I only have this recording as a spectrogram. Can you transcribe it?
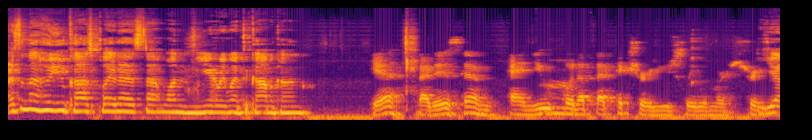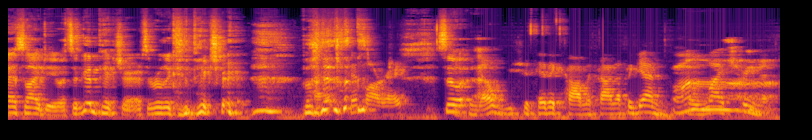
Isn't that who you cosplayed as that one year we went to Comic Con? Yeah, that is him. And you put up that picture usually when we're streaming. Yes, I do. It's a good picture. It's a really good picture. But uh, all right. So no, we should hit a Comic Con up again. Uh, live stream it.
